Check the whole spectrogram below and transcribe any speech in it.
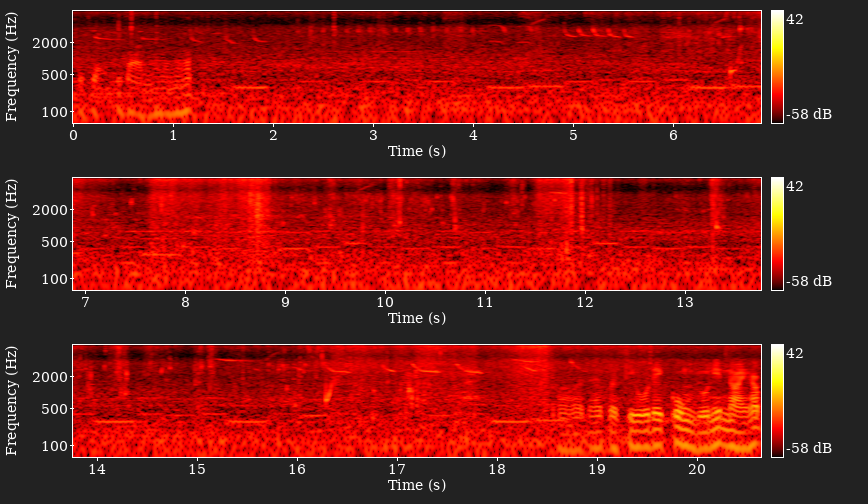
ไปแกะที่บ้านกันนะครับ ก็ได้ปลาซิวได้กุ้งอยู่นิดหน่อยครับ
